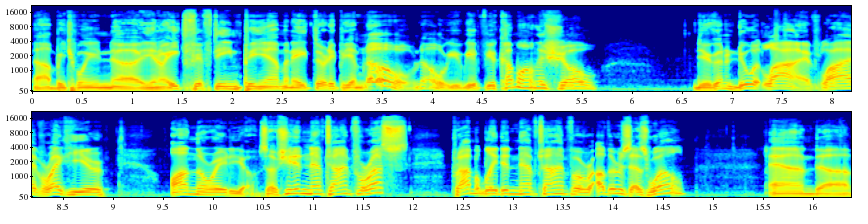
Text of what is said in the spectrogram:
Uh, between uh, you know 8:15 p.m. and 8:30 p.m. No, no. You, if you come on the show, you're going to do it live, live right here on the radio. So she didn't have time for us. Probably didn't have time for others as well. And uh,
